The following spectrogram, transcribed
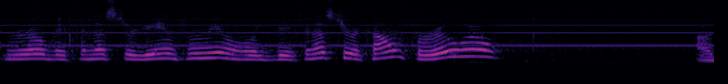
For real, they finessed your game from you. Like they finessed your account for real, bro. I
